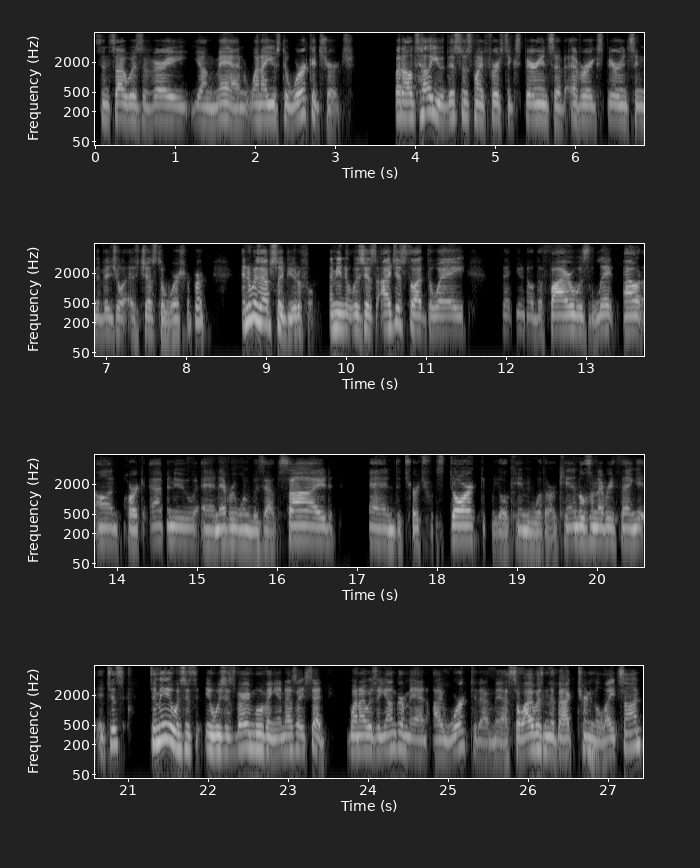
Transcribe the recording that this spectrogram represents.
since I was a very young man when I used to work at church. But I'll tell you, this was my first experience of ever experiencing the vigil as just a worshiper, and it was absolutely beautiful. I mean, it was just I just thought the way that you know the fire was lit out on Park Avenue and everyone was outside and the church was dark. We all came in with our candles and everything. It, it, just, to me, it was just, it was just very moving. And as I said, when I was a younger man, I worked to that mass, so I was in the back turning the lights on,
